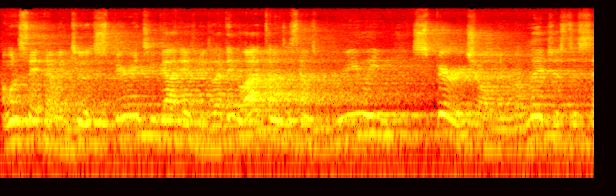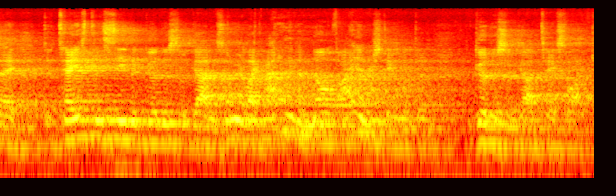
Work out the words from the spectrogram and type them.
I want to say it that way, to experience who God is, because I think a lot of times it sounds really spiritual and religious to say, to taste and see the goodness of God. And some of you are like, I don't even know if I understand what the goodness of God tastes like.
